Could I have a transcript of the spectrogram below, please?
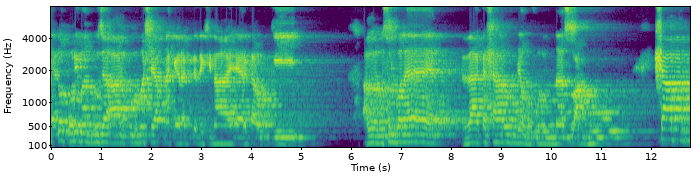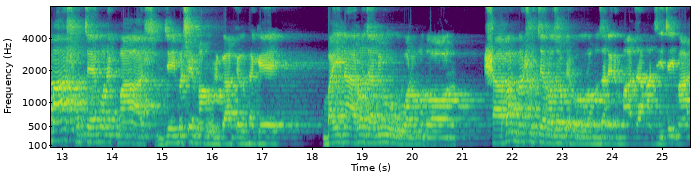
এত পরিমাণ রোজা আর কোন মাসে আপনাকে রাখতে দেখি নাই, এর কারণ কি? আল্লাহ রসুল বলেন, রাকা শাবান মাস হচ্ছে এমন এক মাস যে মাসে মানুষ গাফেল থাকে। বাইনা রজাবিউ রমদন। শাবান মাস হচ্ছে রজব এবং রমজানের মাঝামাঝি যেই মাস,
